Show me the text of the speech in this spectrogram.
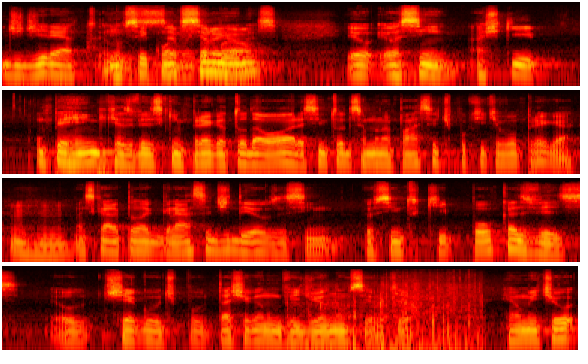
de direto. Eu não Isso sei é quantas é semanas. Eu, eu, assim, acho que um perrengue que às vezes quem prega toda hora, assim, toda semana passa, é tipo, o que, que eu vou pregar? Uhum. Mas, cara, pela graça de Deus, assim, eu sinto que poucas vezes eu chego, tipo, tá chegando um vídeo e eu não sei o que é. Realmente eu,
